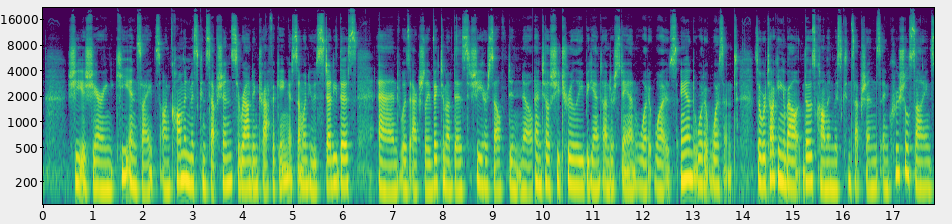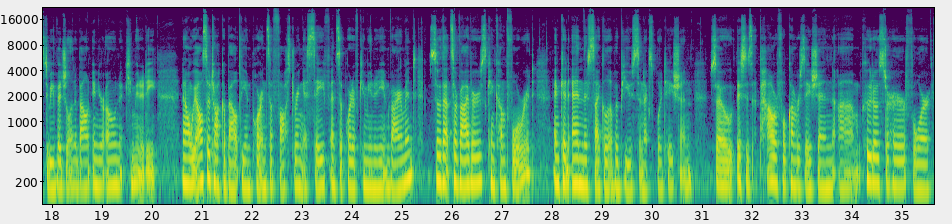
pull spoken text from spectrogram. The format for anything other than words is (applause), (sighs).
She is sharing key insights on common misconceptions surrounding trafficking. As someone who has studied this and was actually a victim of this, she herself didn't know until she truly began to understand what it was and what it wasn't. So, we're talking about those common misconceptions and crucial signs to be vigilant about in your own community. Now, we also talk about the importance of fostering a safe and supportive community environment so that survivors can come forward and can end this cycle of abuse and exploitation. So, this is a powerful conversation. Um, kudos to her for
